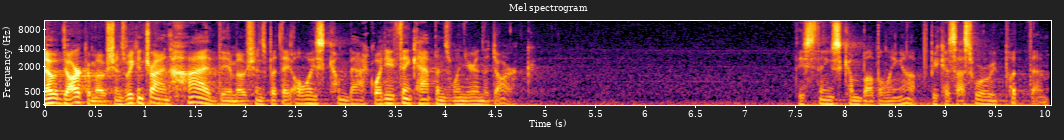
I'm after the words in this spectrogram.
no dark emotions. We can try and hide the emotions, but they always come back. What do you think happens when you're in the dark? These things come bubbling up because that's where we put them.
